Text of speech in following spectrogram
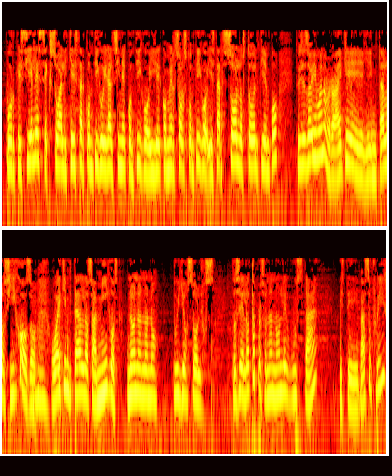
Porque si él es sexual y quiere estar contigo, ir al cine contigo y comer solos contigo y estar solos todo el tiempo, dices, oye, bueno, pero hay que invitar a los hijos o, o hay que invitar a los amigos. No, no, no, no, tú y yo solos. Entonces, a la otra persona no le gusta, este, va a sufrir.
